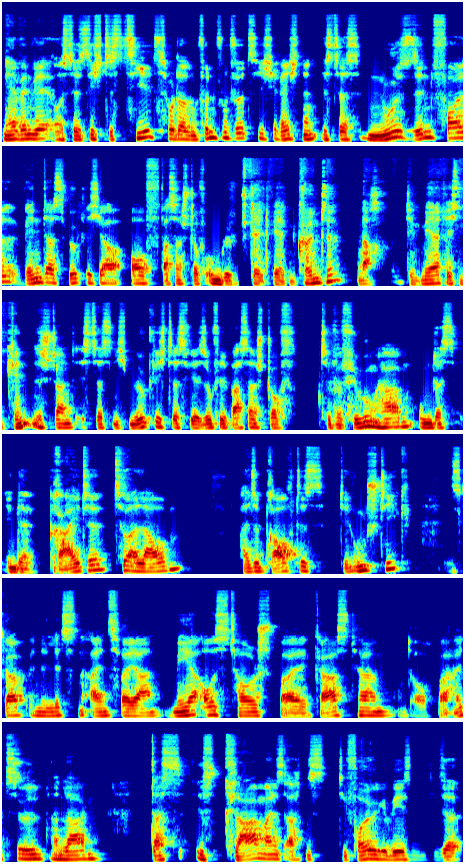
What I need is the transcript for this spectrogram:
Ja, wenn wir aus der Sicht des Ziels 2045 rechnen, ist das nur sinnvoll, wenn das wirklich ja auf Wasserstoff umgestellt werden könnte. Nach dem mehrheitlichen Kenntnisstand ist das nicht möglich, dass wir so viel Wasserstoff zur Verfügung haben, um das in der Breite zu erlauben. Also braucht es den Umstieg. Es gab in den letzten ein, zwei Jahren mehr Austausch bei Gasthermen und auch bei Heizölanlagen. Das ist klar meines Erachtens die Folge gewesen dieser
